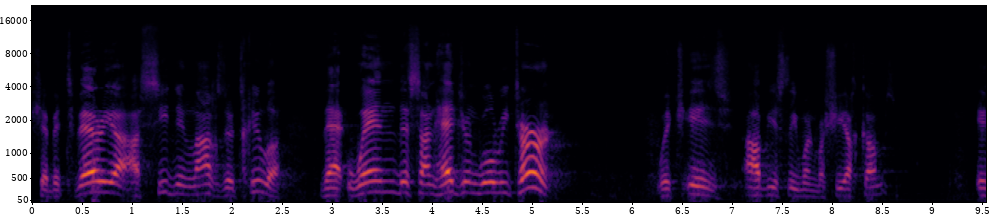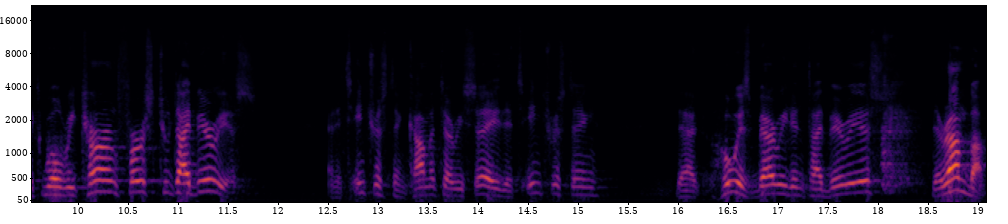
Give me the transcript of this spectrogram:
Shebetveria Asidin that when the Sanhedrin will return, which is obviously when Mashiach comes, it will return first to Tiberias. And it's interesting, commentaries say that it's interesting that who is buried in Tiberias? The Rambam.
